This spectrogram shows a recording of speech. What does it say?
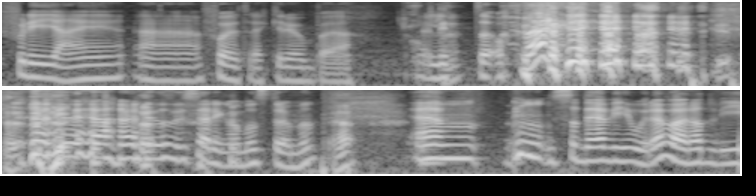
fordi jeg eh, foretrekker å jobbe litt opp ned. jeg er jo kjerringa mot strømmen. Ja. Um, så det vi gjorde, var at vi,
